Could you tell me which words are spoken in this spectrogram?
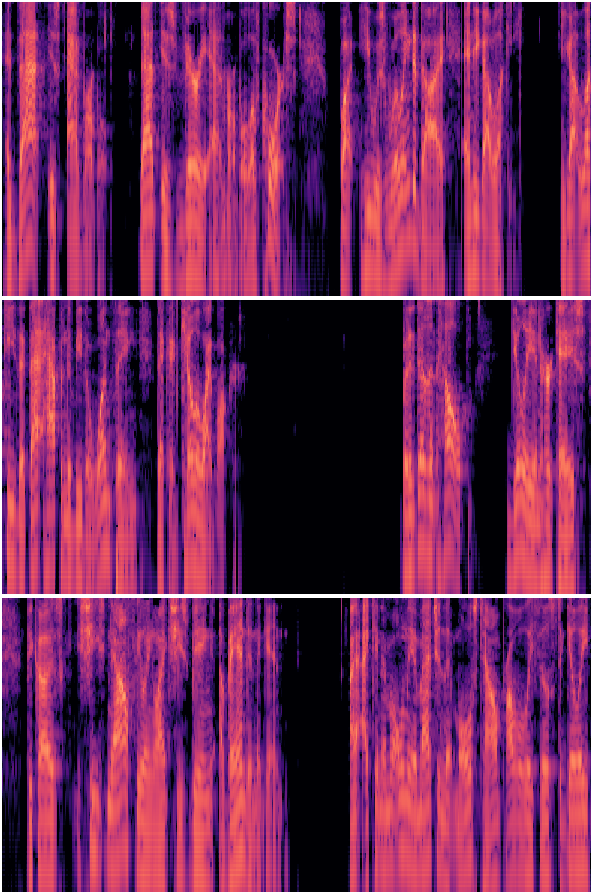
And that is admirable. That is very admirable, of course. But he was willing to die and he got lucky. He got lucky that that happened to be the one thing that could kill a White Walker. But it doesn't help Gilly in her case because she's now feeling like she's being abandoned again. I, I can only imagine that Mole's Town probably feels to Gilly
